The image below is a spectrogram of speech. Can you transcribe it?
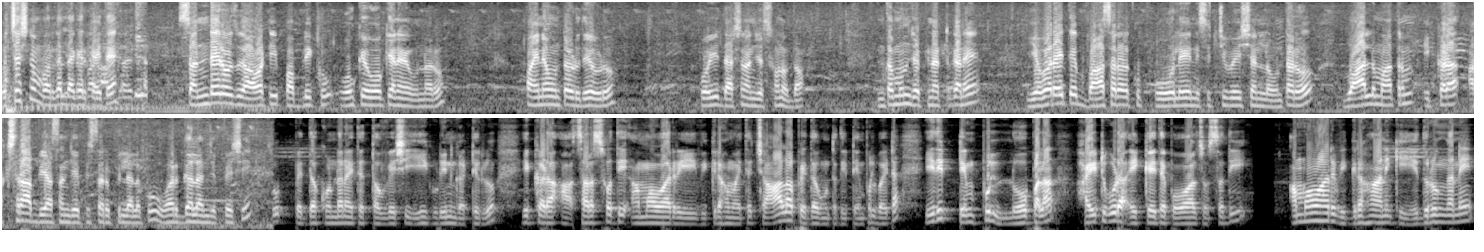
వచ్చేసినాం వర్గల్ దగ్గరికి అయితే. సండే రోజు కాబట్టి పబ్లిక్ ఓకే ఓకేనే ఉన్నారు. పైన ఉంటాడు దేవుడు. పోయి దర్శనం చేసుకొని వద్దాం. ఇంతకుముందు చెప్పినట్టుగానే ఎవరైతే బాసరకు పోలేని సిచ్యువేషన్లో ఉంటారో వాళ్ళు మాత్రం ఇక్కడ అక్షరాభ్యాసం చేపిస్తారు పిల్లలకు వర్గాలు అని చెప్పేసి. పెద్ద కొండనైతే తవ్వేసి ఈ గుడిని కట్టిర్రు. ఇక్కడ ఆ సరస్వతి అమ్మవారి విగ్రహం అయితే చాలా పెద్దగా ఉంటుంది టెంపుల్ బయట. ఇది టెంపుల్ లోపల హైట్ కూడా ఎక్కైతే పోవాల్సి వస్తుంది. అమ్మవారి విగ్రహానికి ఎదురుగానే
